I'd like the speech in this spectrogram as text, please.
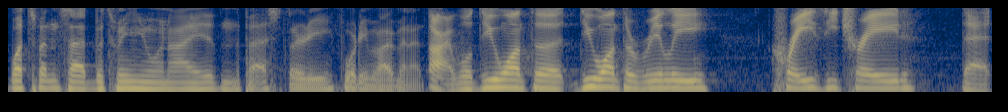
what's been said between you and I in the past 30, 45 minutes. all right. Well, do you want the do you want the really crazy trade that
